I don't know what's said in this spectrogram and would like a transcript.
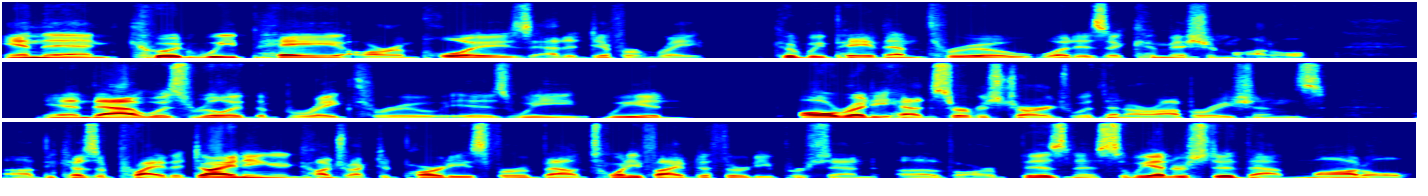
and then could we pay our employees at a different rate? Could we pay them through what is a commission model? And that was really the breakthrough is we we had already had service charge within our operations uh, because of private dining and contracted parties for about 25 to 30 percent of our business. So we understood that model,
